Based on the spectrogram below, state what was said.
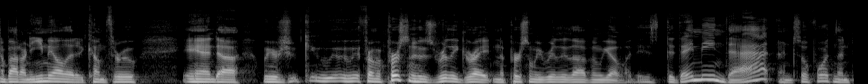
about an email that had come through, and uh, we were from a person who's really great and a person we really love, and we go, "What is, "Did they mean that?" and so forth, and then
